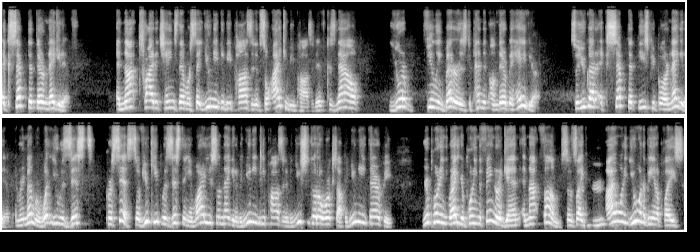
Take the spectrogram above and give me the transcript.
accept that they're negative and not try to change them or say you need to be positive so I can be positive because now your feeling better is dependent on their behavior. So you've got to accept that these people are negative. And remember, what you resist persists. So if you keep resisting and why are you so negative and you need to be positive and you should go to a workshop and you need therapy, you're pointing right, you're pointing the finger again and not thumb. So it's like mm-hmm. I want you want to be in a place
